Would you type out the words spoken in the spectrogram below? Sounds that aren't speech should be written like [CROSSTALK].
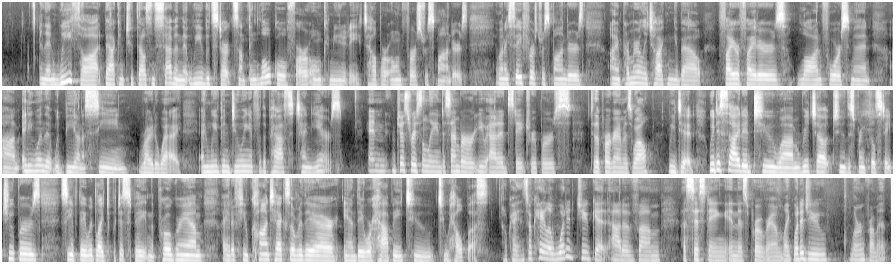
And then we thought back in 2007 that we would start something local for our own community to help our own first responders. And when I say first responders, I'm primarily talking about firefighters, law enforcement, um, anyone that would be on a scene right away. And we've been doing it for the past 10 years. And just recently in December, you added state troopers to the program as well? We did. We decided to um, reach out to the Springfield State Troopers, see if they would like to participate in the program. I had a few contacts over there, and they were happy to, to help us. Okay, and so Kayla, what did you get out of um, assisting in this program? Like, what did you learn from it?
